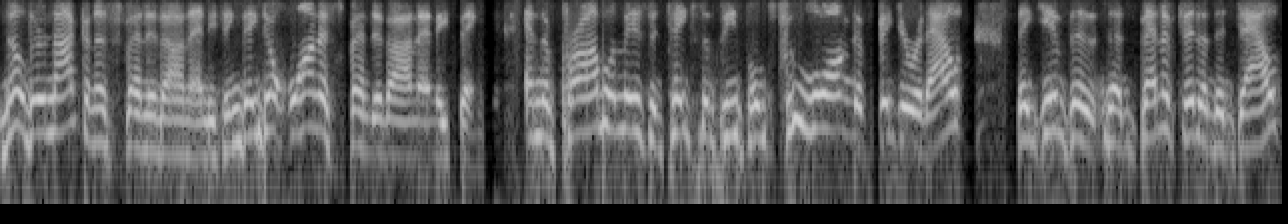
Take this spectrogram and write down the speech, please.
No, they're not going to spend it on anything. They don't want to spend it on anything. And the problem is, it takes the people too long to figure it out. They give the, the benefit of the doubt.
